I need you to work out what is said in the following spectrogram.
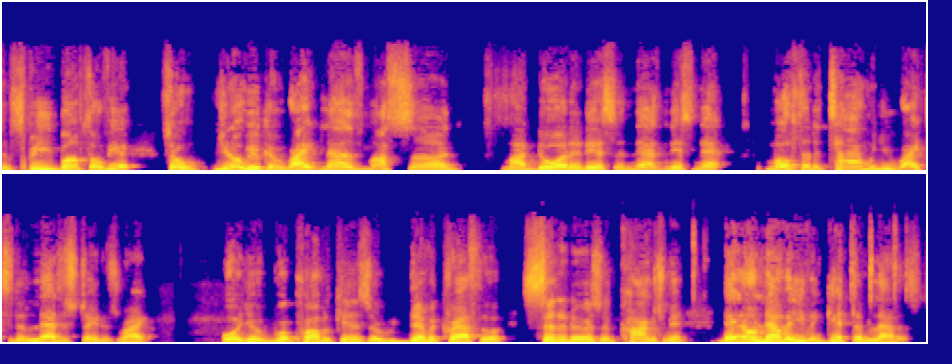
some speed bumps over here. So, you know, you can write letters, my son, my daughter, this and that, and this and that. Most of the time, when you write to the legislators, right, or your Republicans or Democrats or senators or congressmen, they don't never even get them letters.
